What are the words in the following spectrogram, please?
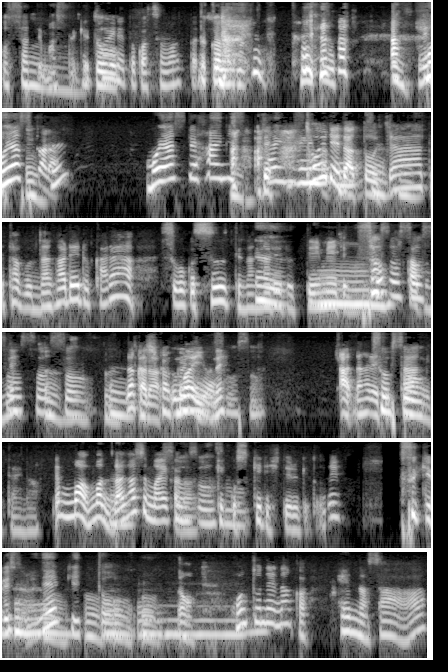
おっしゃってましたけど、トイレとか詰まったりだから あ、ね燃やすから、燃やして肺にトイレだとうんジャーって多分流れるからすごくスーって流れるってイメージうんですよ。そうそうそうそうそう。うん。だからうまいよね。そうそうあ流れてきそうそう。たみたいな。でもまあまあ流す前からそうそうそう。結構すっきりしてるけどね。好きですよね、うん。きっと。うんうんうんあ本当ねなんか変なさ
